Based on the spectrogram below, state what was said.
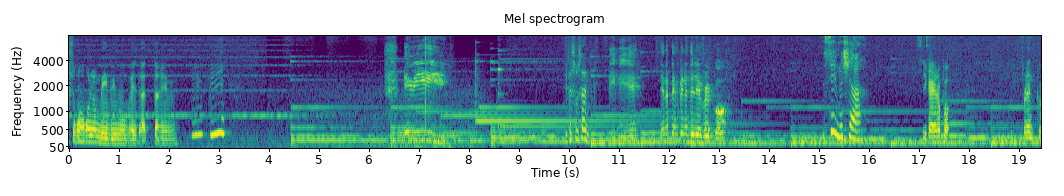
Gusto ko ako lang baby mo by that time. Tita Susan, Baby, eh. Yan ang tempe na deliver ko. Sino siya? si Cairo po. Friend ko.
